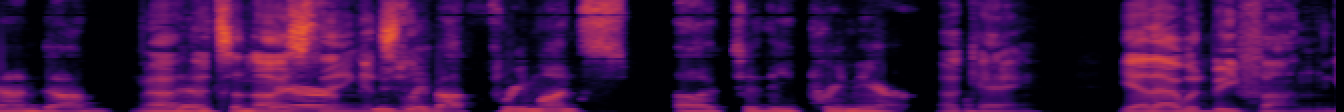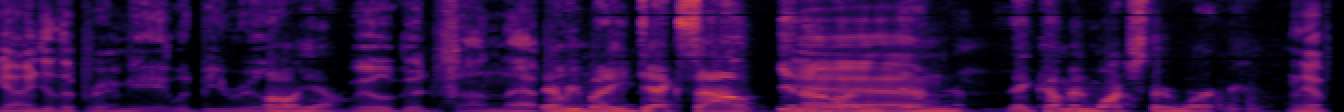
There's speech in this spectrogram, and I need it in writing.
and um, Well, then it's a nice thing. It's usually like- about three months uh, to the premiere. okay. Yeah, that would be fun. Going to the premiere would be real. Oh, yeah. real good fun. That one. Everybody decks out, you know, Yeah. and, and they come and watch their work. Yep,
